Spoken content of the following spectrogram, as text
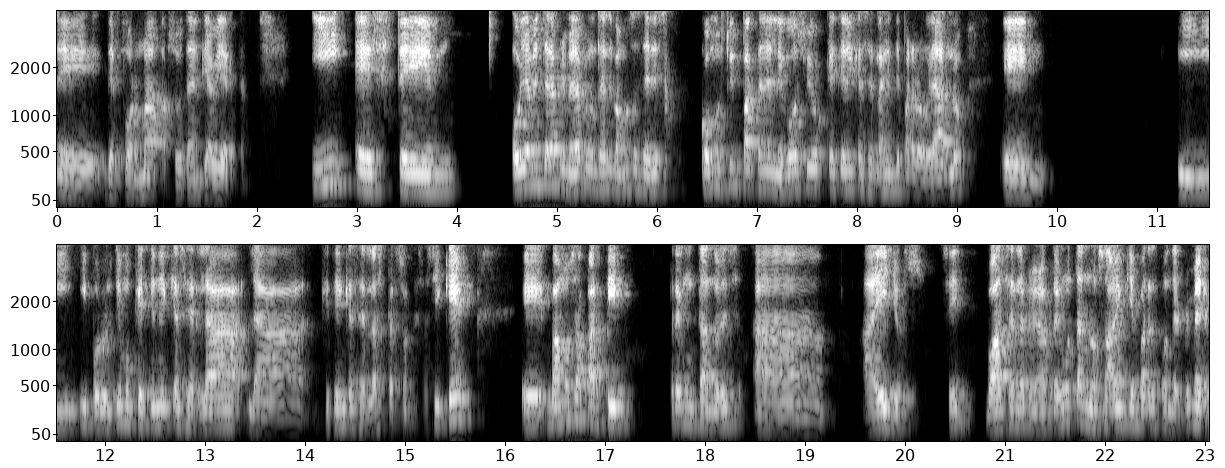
eh, de forma absolutamente abierta. Y este, obviamente la primera pregunta que les vamos a hacer es cómo esto impacta en el negocio, qué tiene que hacer la gente para lograrlo. Eh, y, por último, ¿qué tienen que hacer, la, ¿qué tienen que hacer las personas? Así que vamos a partir preguntándoles a, a ellos, ¿sí? Voy a hacer la primera pregunta, no saben quién va a responder primero,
